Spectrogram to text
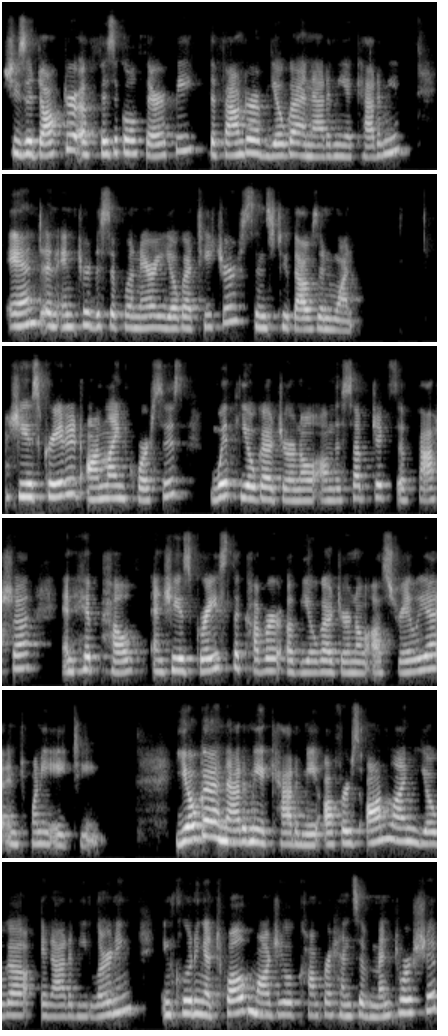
she's a doctor of physical therapy, the founder of Yoga Anatomy Academy, and an interdisciplinary yoga teacher since 2001. She has created online courses with Yoga Journal on the subjects of fascia and hip health, and she has graced the cover of Yoga Journal Australia in 2018. Yoga Anatomy Academy offers online yoga anatomy learning, including a 12 module comprehensive mentorship.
